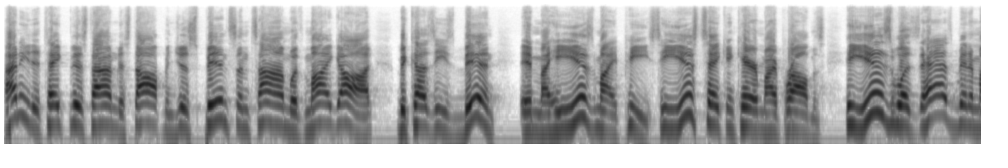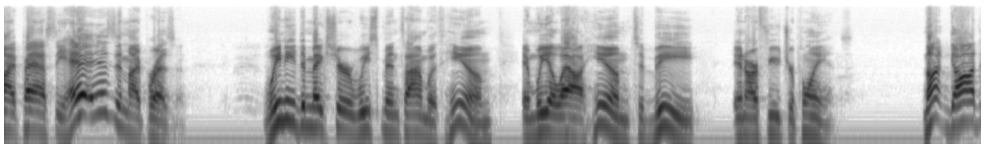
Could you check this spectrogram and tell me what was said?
I need to take this time to stop and just spend some time with my God because He's been in my, He is my peace. He is taking care of my problems. He is what has been in my past. He is in my present. We need to make sure we spend time with Him and we allow Him to be in our future plans. Not God,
